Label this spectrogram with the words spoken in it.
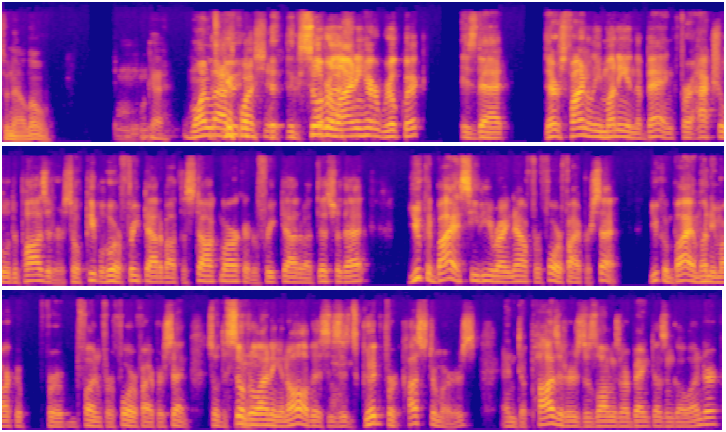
to now loan. Mhm. Okay. One last question. The, the silver last- lining here, real quick, is that there's finally money in the bank for actual depositors. So people who are freaked out about the stock market or freaked out about this or that, you could buy a CD right now for four or five percent. You can buy a money market for fund for four or five percent. So the silver mm. lining in all of this is it's good for customers and depositors as long as our bank doesn't go under.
